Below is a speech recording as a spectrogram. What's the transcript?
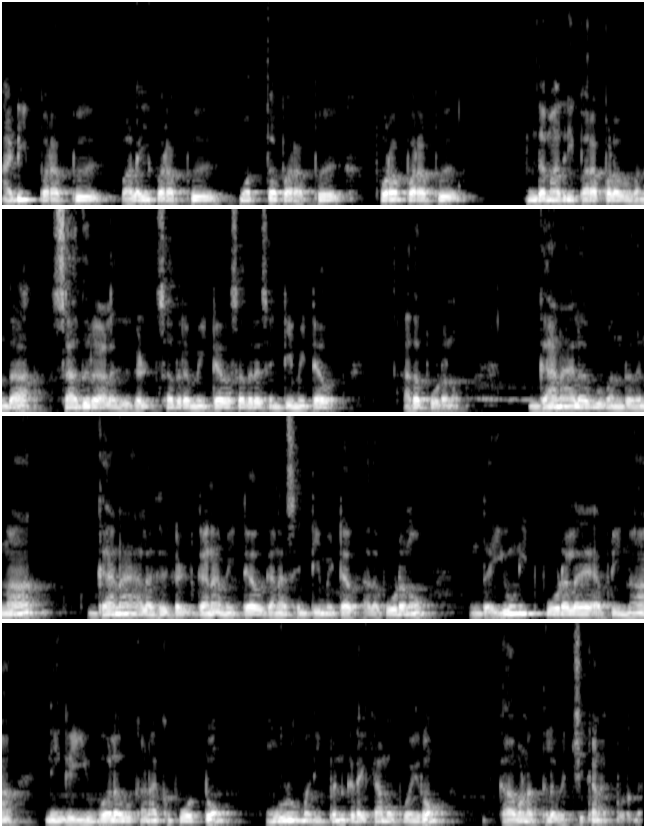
அடிப்பரப்பு வலைப்பரப்பு மொத்த பரப்பு புறப்பரப்பு இந்த மாதிரி பரப்பளவு வந்தால் சதுர அலகுகள் சதுர மீட்டர் சதுர சென்டிமீட்டர் அதை போடணும். கன அளவு வந்ததுன்னா கன அலகுகள் கன மீட்டர் கன சென்டிமீட்டர் அதை போடணும். இந்த யூனிட் போடலை அப்படின்னா நீங்கள் இவ்வளவு கணக்கு போட்டும் முழு மதிப்பெண் கிடைக்காம போயிடும் கவனத்தில் வச்சு கணக்கு போடுங்க.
